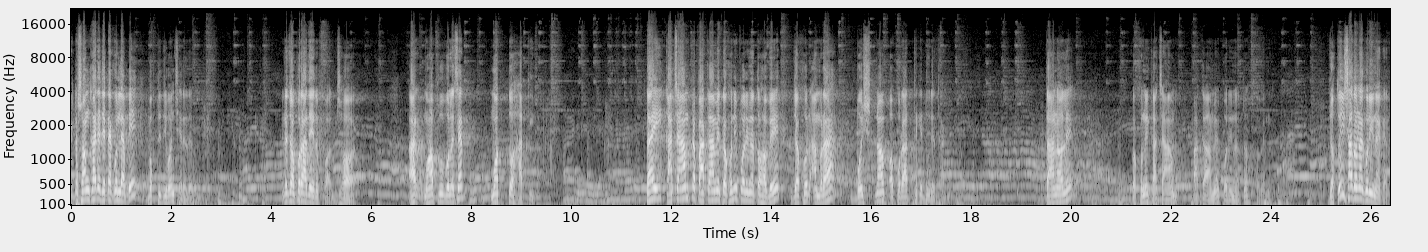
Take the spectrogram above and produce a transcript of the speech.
একটা সংখ্যা আছে, যেটা করলে আপনি ভক্তি জীবন ছেড়ে দেবেন। এটা হচ্ছে অপরাধের ফল, ঝড়। আর মহাপ্রভু বলেছেন, মত্ত হাতি। তাই কাঁচা আমটা পাকা আমে তখনই পরিণত হবে যখন আমরা বৈষ্ণব অপরাধ থেকে দূরে থাকব। তা নাহলে কখনোই কাঁচা আম পাকা আমে পরিণত হবে না। যতই সাধনা করি না কেন,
